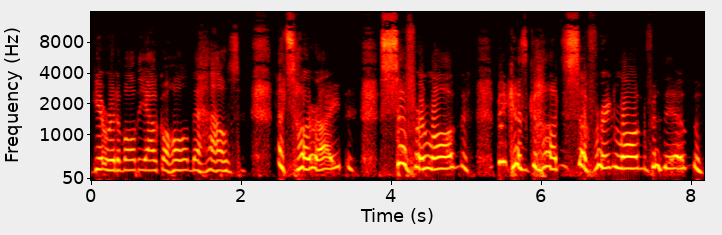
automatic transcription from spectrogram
get rid of all the alcohol in the house. That's all right. Suffer long because God's suffering long for them.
